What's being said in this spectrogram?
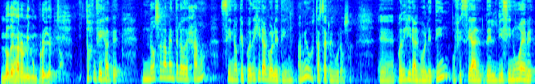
no dejaron ningún proyecto. fíjate, no solamente lo dejamos, sino que puedes ir al boletín. A mí me gusta ser rigurosa. Eh, puedes ir al boletín oficial del 19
